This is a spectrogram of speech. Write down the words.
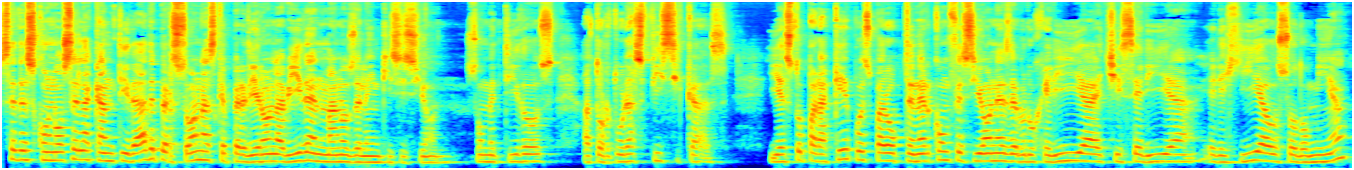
Se desconoce la cantidad de personas que perdieron la vida en manos de la Inquisición, sometidos a torturas físicas. ¿Y esto para qué? Pues para obtener confesiones de brujería, hechicería, herejía o sodomía,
